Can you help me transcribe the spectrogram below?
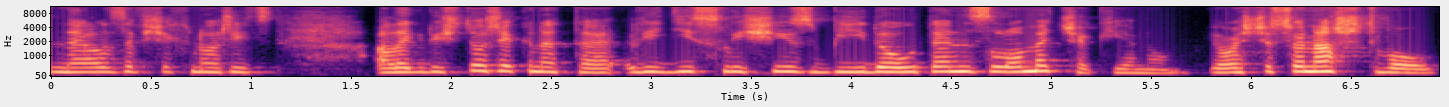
nelze všechno říct, ale když to řeknete, lidi slyší s bídou ten zlomeček jenom, jo, ještě se naštvou.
